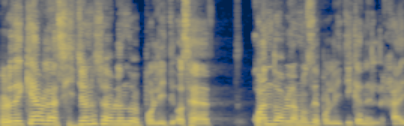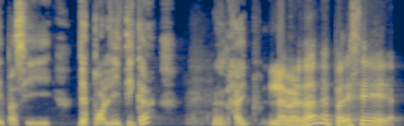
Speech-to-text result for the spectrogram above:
Pero ¿de qué hablas? Si yo no estoy hablando de política, o sea, ¿cuándo hablamos de política en el hype así? ¿De política? ¿En el hype? La verdad me parece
